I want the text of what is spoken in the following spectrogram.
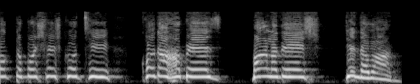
বক্তব্য শেষ করছি। খোদা হাফেজ, বাংলাদেশ। 见到吗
